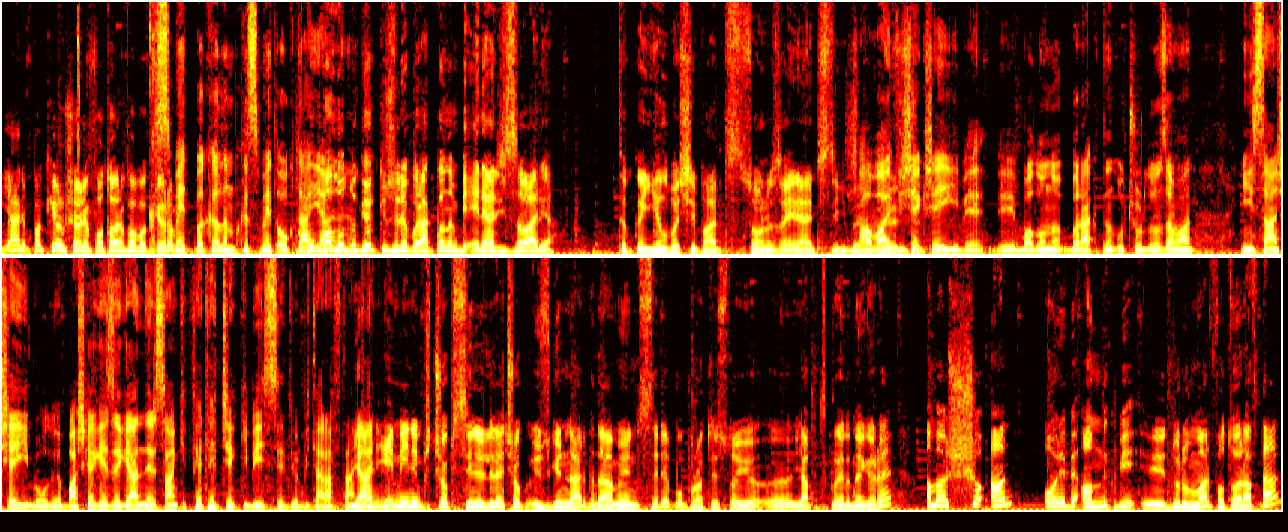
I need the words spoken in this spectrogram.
yani bakıyorum şöyle fotoğrafa bakıyorum. Kısmet bakalım kısmet Oktay Bu yani. balonu gökyüzüne bırakmanın bir enerjisi var ya. Tıpkı yılbaşı partisi sonrası enerjisi gibi. Havai fişek düşün. şeyi gibi bir balonu bıraktığın uçurduğun zaman insan şey gibi oluyor. Başka gezegenleri sanki fethedecek gibi hissediyor bir taraftan. Yani kendini. eminim ki çok sinirli ve çok üzgünler gıda mühendisleri bu protestoyu e, yaptıklarına göre. Ama şu an öyle bir anlık bir e, durum var fotoğrafta.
